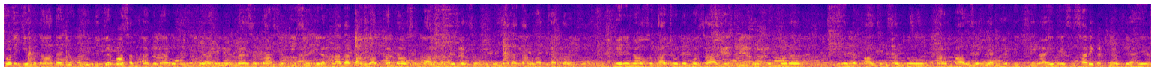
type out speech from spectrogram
ਛੋਟੀ ਜਿਹੀ ਮਦਦ ਹੈ ਜੋ ਗੁਰੂ ਦੀ ਕਿਰਪਾ ਸਦਕਾ ਜਿਹੜਾ ਉਹ ਕੀਤੀ ਜਾ ਰਹੀ ਹੈ। ਮੈਂ ਸਰਦਾਰ ਸੁਰਜੀਤ ਸਿੰਘ ਜੀ ਰਖੜਾ ਦਾ ਧੰਨਵਾਦ ਕਰਦਾ ਹਾਂ, ਸਰਦਾਰ ਹਰਜਿੰਦਰ ਸਿੰਘ ਜੀ ਜਿੰਨਾ ਦਾ ਧੰਨਵਾਦ ਕਰਦਾ ਮੇਰੇ ਨਾਲ ਸਰਦਾਰ ਛੋਟੇਪੁਰ ਸਾਹਿਬ ਜਸਵੀਰ ਸਿੰਘ ਘੁੰਮਣ, ਸੁਰਿੰਦਰਪਾਲ ਸਿੰਘ ਸੰਧੂ, ਕਰਮਪਾਲ ਸਿੰਘ ਯਾਨੀ ਹਰਦੀਪ ਸਿੰਘ ਆਏ ਨੇ, ਅਸੀਂ ਸਾਰੇ ਇਕੱਠੇ ਹੋ ਕੇ ਆਏ ਹਾਂ।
